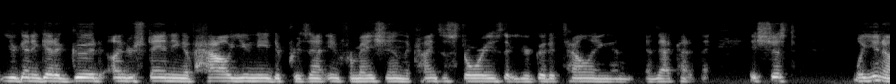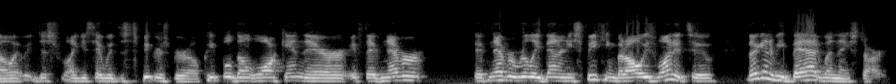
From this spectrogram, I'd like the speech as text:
you're going to get a good understanding of how you need to present information, the kinds of stories that you're good at telling and and that kind of thing. It's just well, you know, just like you say with the speakers bureau, people don't walk in there if they've never they've never really done any speaking but always wanted to, they're going to be bad when they start.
